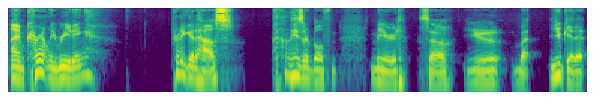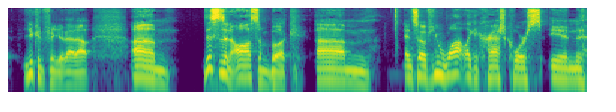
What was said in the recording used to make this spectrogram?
I am currently reading Pretty Good House. These are both mirrored, so you but you get it. You can figure that out. Um, this is an awesome book. Um, and so if you want like a crash course in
